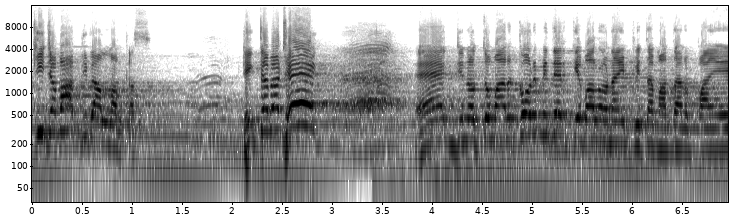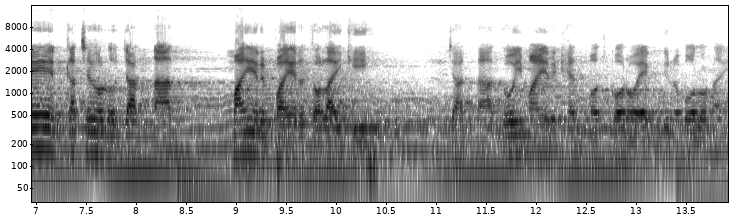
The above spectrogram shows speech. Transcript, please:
কি জবাব দিবে আল্লাহর কাছে? ঠিক তবে ঠিক? একদিনও তোমার কর্মীদেরকে বলো নাই পিতা মাতার পায়ের কাছে হলো জান্নাত, মায়ের পায়ের তলায় কি? জান্নাত, ওই মায়ের খেদমত করো, একদিনও বলো নাই।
